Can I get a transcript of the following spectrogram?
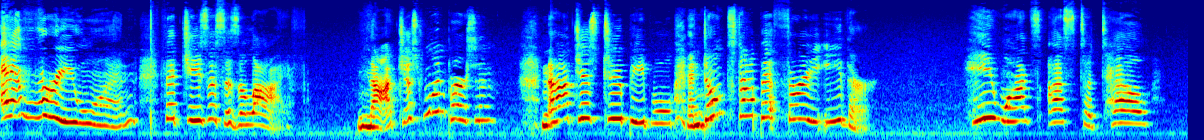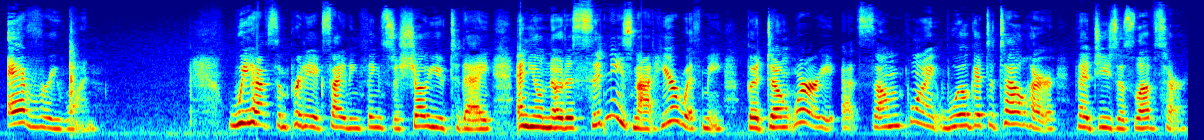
everyone that Jesus is alive. Not just one person, not just two people, and don't stop at three either. He wants us to tell everyone. We have some pretty exciting things to show you today, and you'll notice Sydney's not here with me, but don't worry, at some point we'll get to tell her that Jesus loves her.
